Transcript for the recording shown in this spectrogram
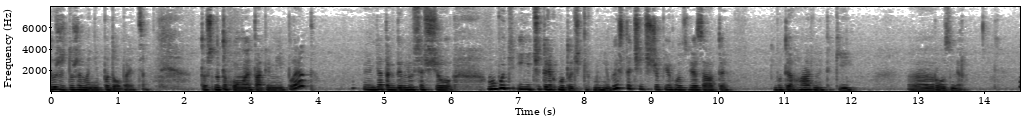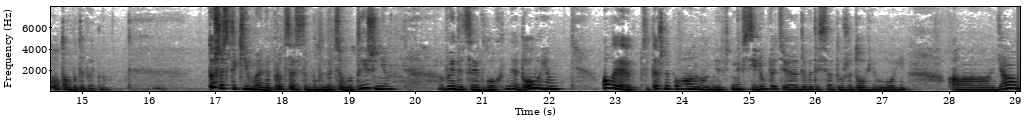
Дуже-дуже мені подобається. Тож на такому етапі мій плед. Я так дивлюся, що, мабуть, і чотирьох моточків мені вистачить, щоб його зв'язати. Буде гарний такий е, розмір. Ну, там буде видно. Тож ось такі в мене процеси були на цьому тижні. Вийде цей влог недовгим, але це теж непогано. Не- всі люблять е, дивитися дуже довгі влоги. А я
